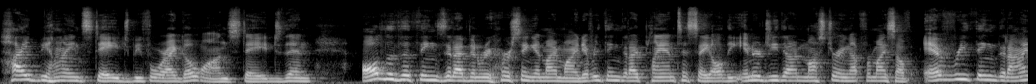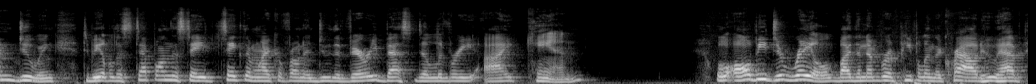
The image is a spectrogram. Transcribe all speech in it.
hide behind stage before I go on stage, then all of the things that I've been rehearsing in my mind, everything that I plan to say, all the energy that I'm mustering up for myself, everything that I'm doing to be able to step on the stage, take the microphone, and do the very best delivery I can will all be derailed by the number of people in the crowd who have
